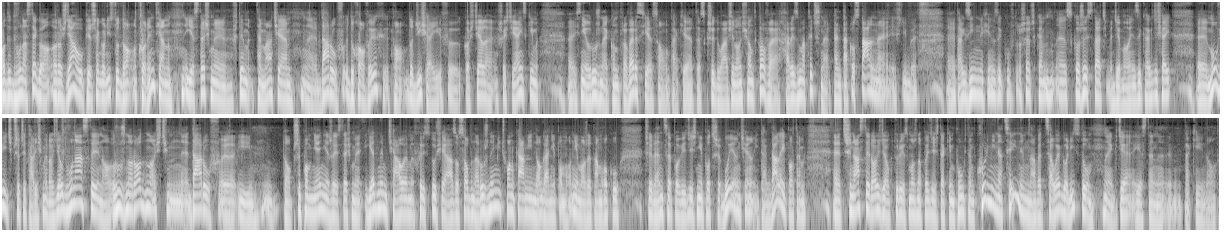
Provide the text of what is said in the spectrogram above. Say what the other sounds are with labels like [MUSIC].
Od 12 rozdziału pierwszego listu do Koryntian jesteśmy w tym temacie e, darów duchowych. To do dzisiaj w kościele chrześcijańskim e, istnieją różne kontrowersje. Są takie te skrzydła zielonoświątkowe, charyzmatyczne, pentakostalne, jeśli by e, tak z innych języków troszeczkę skorzystać. Będziemy o językach dzisiaj mówić. Przeczytaliśmy rozdział 12, no, różnorodność darów i to przypomnienie, że jesteśmy jednym ciałem w Chrystusie, a z osobna różnymi członkami, noga nie, nie może tam oku czy ręce powiedzieć, nie potrzebuję cię i tak dalej. Potem e, trzynasty rozdział, który jest, można powiedzieć, takim punktem kulminacyjnym nawet całego listu, e, gdzie jest ten e, taki, no,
